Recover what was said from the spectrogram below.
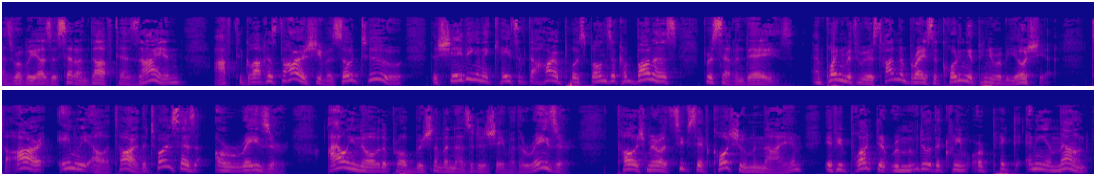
as Rabbi Yazah said on Daf Tezayin, after Glachas Tahara Shiva. So too, the shaving in a case of Tahara postpones the Karbanas for seven days. And point number three is taught in a according to the opinion of Rabbi Yoshia. Ta'ar, ainly alatar. The Torah says a razor. I only know of the prohibition of a nazir to shave with a razor. Talish mirot sifsef koshu menayim, if he plucked it, removed it with a cream, or picked any amount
